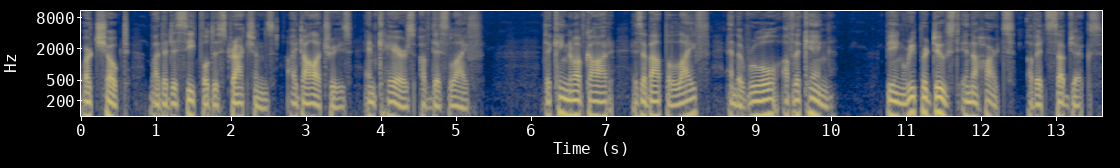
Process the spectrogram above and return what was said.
or choked by the deceitful distractions, idolatries, and cares of this life. The kingdom of God is about the life and the rule of the King being reproduced in the hearts of its subjects.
